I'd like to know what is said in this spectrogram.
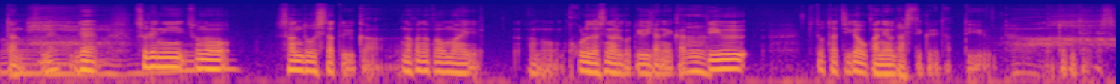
ったんですね。でそれにその賛同したというかなかなかお前あの志のあること言うじゃねえかっていう人たちがお金を出してくれたっていうことみたいです。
